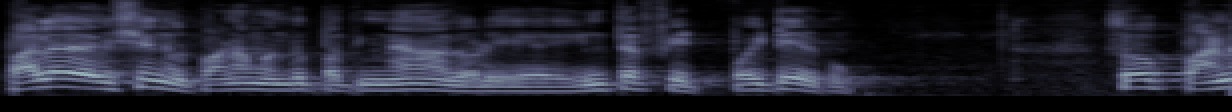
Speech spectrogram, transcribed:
பல விஷயங்கள். பணம் வந்து பார்த்திங்கன்னா அதோடைய இன்டர்ஃபீட் போயிட்டே இருக்கும். ஸோ பண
